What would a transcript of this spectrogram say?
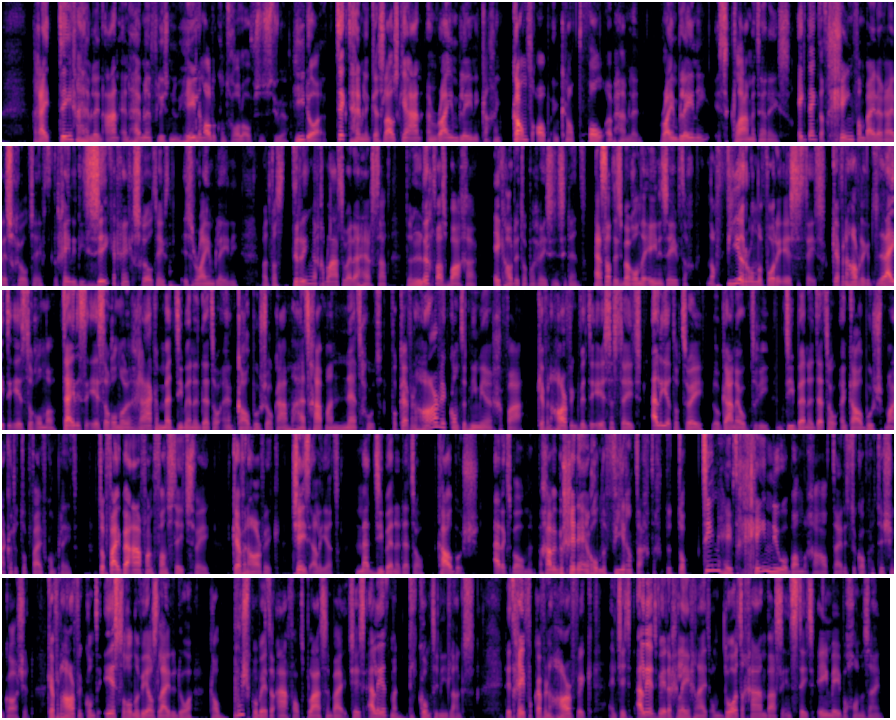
Rijdt tegen Hamlin aan en Hamlin verliest nu helemaal de controle over zijn stuur. Hierdoor tikt Hamlin Keselowski aan en Ryan Blaney kan geen kant op en knapt vol op Hamlin. Ryan Blaney is klaar met de race. Ik denk dat geen van beide rijders schuld heeft. Degene die zeker geen schuld heeft is Ryan Blaney. Maar het was dringend geblazen bij de herstart. De lucht was bagger. Ik hou dit op een race-incident. Herstart is bij ronde 71. Nog vier ronden voor de eerste stage. Kevin Harvick leidt de eerste ronde. Tijdens de eerste ronde raken Matt Di Benedetto en Carl Busch elkaar, maar het gaat maar net goed. Voor Kevin Harvick komt het niet meer in gevaar. Kevin Harvick wint de eerste stage, Elliott op 2, Logano op 3, Di Benedetto en Kyle Busch maken de top 5 compleet. Top 5 bij aanvang van stage 2. Kevin Harvick, Chase Elliott, Matt Di Benedetto, Kyle Busch, Alex Bowman. We gaan weer beginnen in ronde 84. De top 10 heeft geen nieuwe banden gehad tijdens de competition caution. Kevin Harvick komt de eerste ronde weer als leider door. Kyle Busch probeert een aanval te plaatsen bij Chase Elliott, maar die komt er niet langs. Dit geeft voor Kevin Harvick en Chase Elliott weer de gelegenheid om door te gaan waar ze in stage 1 mee begonnen zijn.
